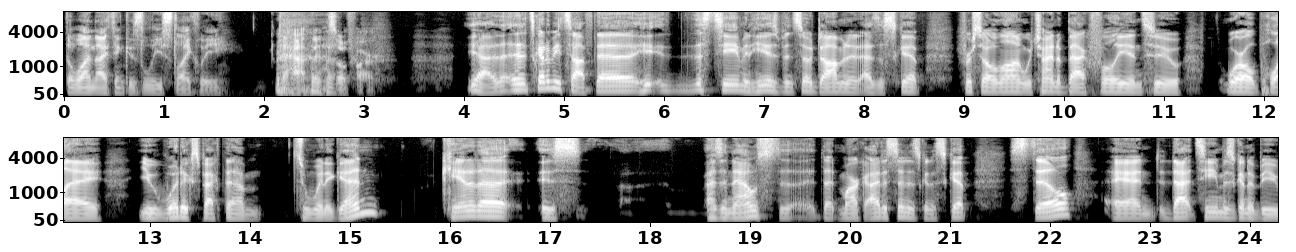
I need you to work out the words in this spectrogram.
the one I think is least likely to happen so far. Yeah, it's going to be tough. The he, this team and he has been so dominant as a skip for so long with China back fully into world play. You would expect them to win again. Canada is has announced uh, that Mark Idison is going to skip still, and that team is going to be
